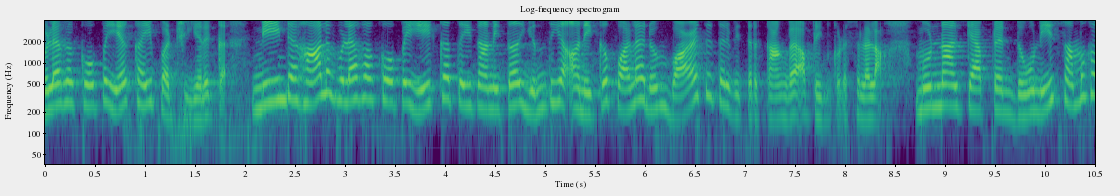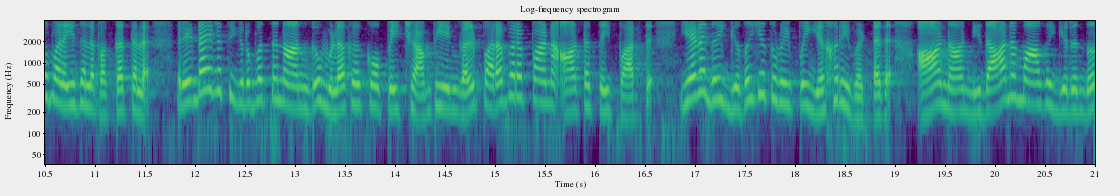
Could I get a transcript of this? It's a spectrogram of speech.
உலக கோப்பையை கைப்பற்றியிருக்கு. நீண்ட கால உலக கோப்பை ஏக்கத்தை தணித்த இந்திய அணிக்கு பலரும் வாழ்த்து தெரிவித்திருக்காங்க அப்படின்னு கூட சொல்லலாம். முன்னாள் கேப்டன் தோனி சமூக வலைதள பக்கத்தில் ரெண்டாயிரத்தி இருபத்தி நான்கு உலக கோப்பை சாம்பியன்கள் பரபரப்பான ஆட்டத்தை பார்த்து எனது இதய துடிப்பு எகறிவிட்டது. ஆனால் நிதானமாக இருந்து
